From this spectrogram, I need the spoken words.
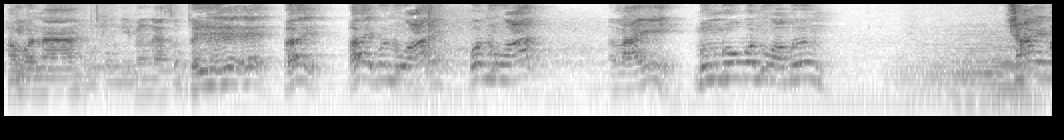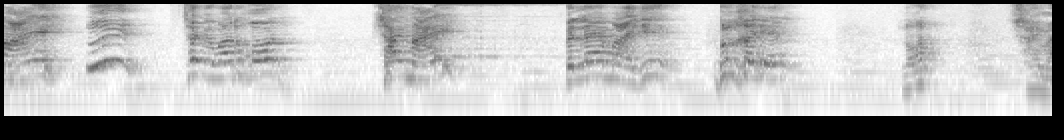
ภาวนาโอ้โหตรงนี้แม่งน่าสนใจเฮ้ยเฮ้ยเฮ้ยเฮ้ยเฮ้ยบนหัวบนหัว อะไร มึงดูบนหัวมึง ใช่ไหมเฮ้ยใช่ไหมวะทุกคน ใช่ไหม เป็นแร่ใหม่ที่เพิ่งเคยเห็น น็อตใช่ไหม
